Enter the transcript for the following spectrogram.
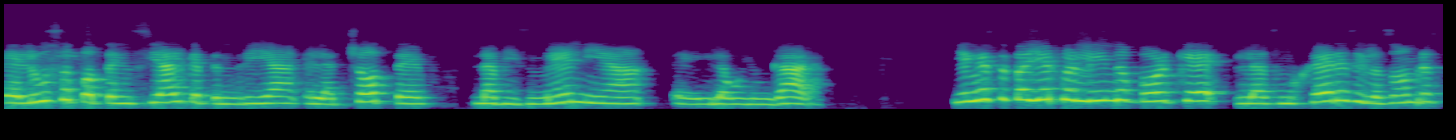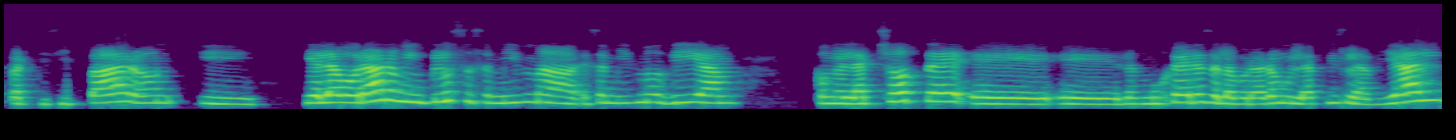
el uso potencial que tendría el achote, la bismenia eh, y la uyungara. Y en este taller fue lindo porque las mujeres y los hombres participaron y, elaboraron incluso ese, misma, ese mismo día con el achote, eh, eh, las mujeres elaboraron un lápiz labial,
